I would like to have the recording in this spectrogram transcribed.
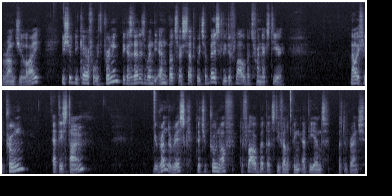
around July, you should be careful with pruning because that is when the end buds are set, which are basically the flower buds for next year. Now if you prune at this time, you run the risk that you prune off the flower bud that's developing at the end of the branch.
